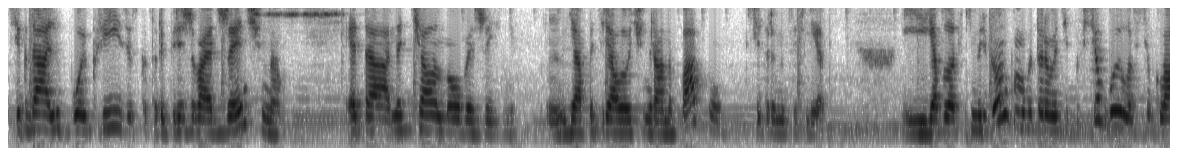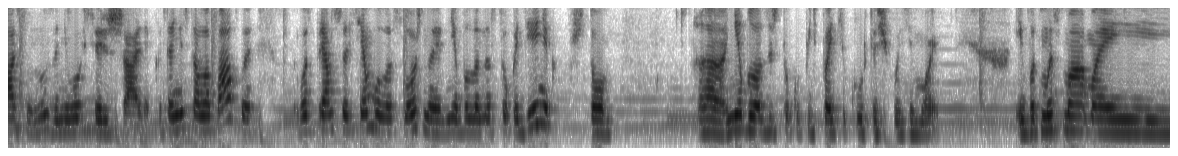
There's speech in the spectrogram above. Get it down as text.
Всегда любой кризис, который переживает женщина, это начало новой жизни. Я потеряла очень рано папу, в 14 лет. И я была таким ребенком, у которого типа все было, все классно, ну за него все решали. Когда не стала папы, вот прям совсем было сложно, не было настолько денег, что э, не было за что купить пойти курточку зимой. И вот мы с мамой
